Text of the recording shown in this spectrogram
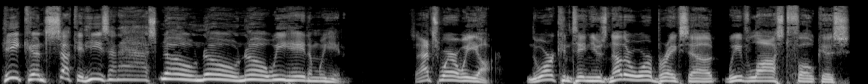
He can suck it. He's an ass. No, no, no. We hate him. We hate him. So that's where we are. The war continues. Another war breaks out. We've lost focus.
